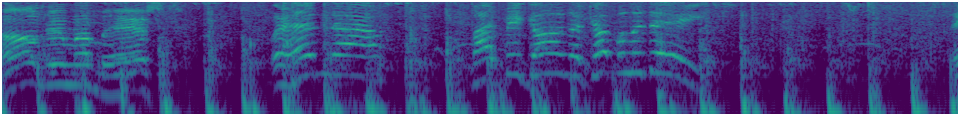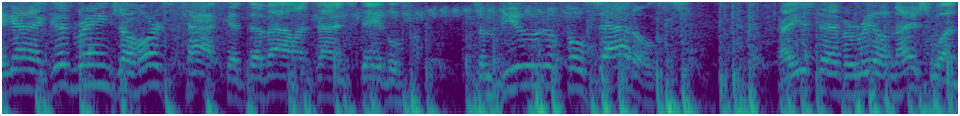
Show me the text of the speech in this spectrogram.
I'll do my best. We're heading out. Might be gone a couple of days. They got a good range of horse tack at the Valentine stables. Some beautiful saddles. I used to have a real nice one.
